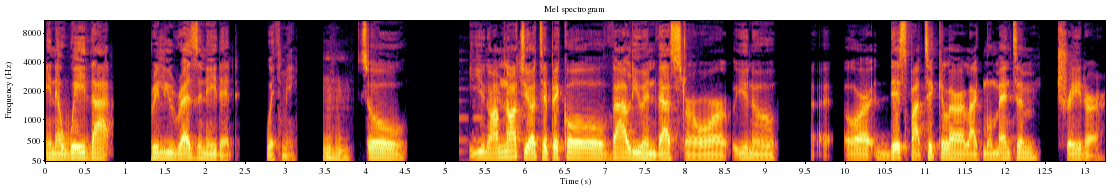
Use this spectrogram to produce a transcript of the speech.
in a way that really resonated with me. hmm So, you know, I'm not your typical value investor or, you know, uh, or this particular like momentum trader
